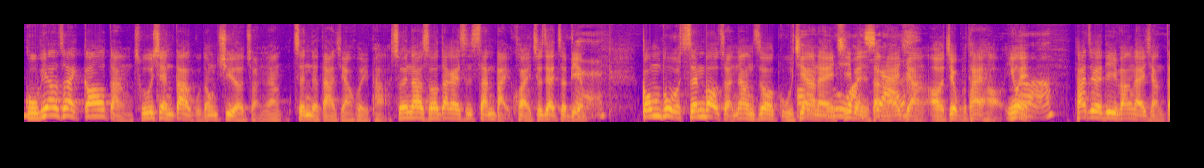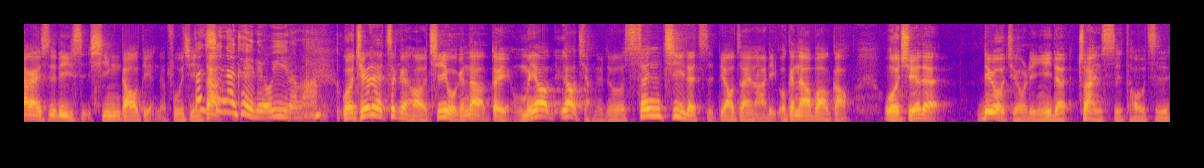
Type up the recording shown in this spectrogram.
股票在高档出现大股东巨额转让，真的大家会怕，所以那时候大概是三百块，就在这边。公布申报转让之后，股价呢基本上来讲哦就不太好，因为它这个地方来讲大概是历史新高点的附近。但现在可以留意了吗？我觉得这个哈，其实我跟大家对我们要要讲的就是生计的指标在哪里？我跟大家报告，我觉得六九零一的钻石投资，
